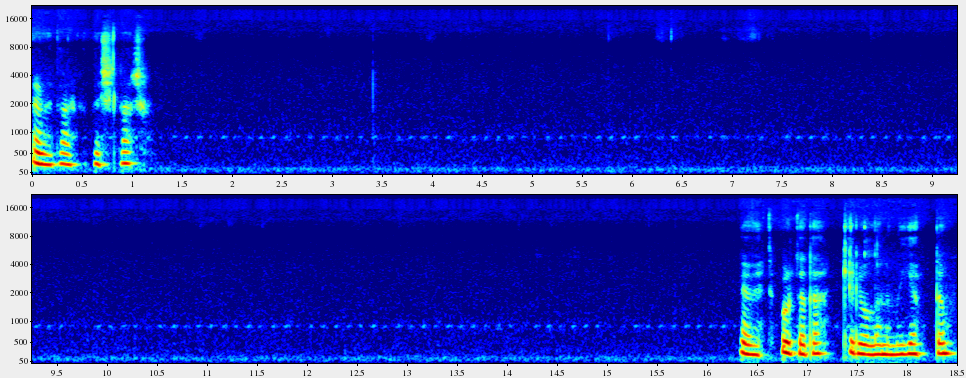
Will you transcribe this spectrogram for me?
Evet arkadaşlar. Evet burada da keli olanımı yaptım.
